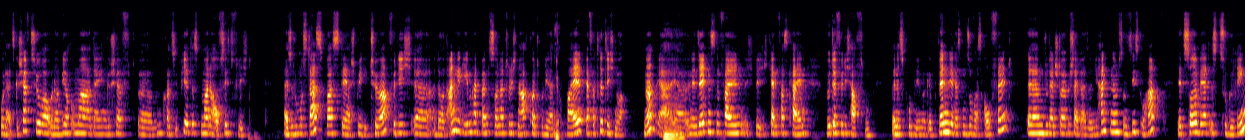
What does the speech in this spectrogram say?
oder als Geschäftsführer oder wie auch immer dein Geschäft ähm, konzipiert ist, immer eine Aufsichtspflicht. Also du musst das, was der Spediteur für dich äh, dort angegeben hat beim Zoll natürlich nachkontrollieren, ja. weil er vertritt dich nur. Ne? Er, mhm. er, in den seltensten Fällen, ich, ich kenne fast keinen, wird er für dich haften, wenn es Probleme gibt. Wenn dir das denn sowas auffällt, ähm, du deinen Steuerbescheid also in die Hand nimmst und siehst, oha, der Zollwert ist zu gering,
